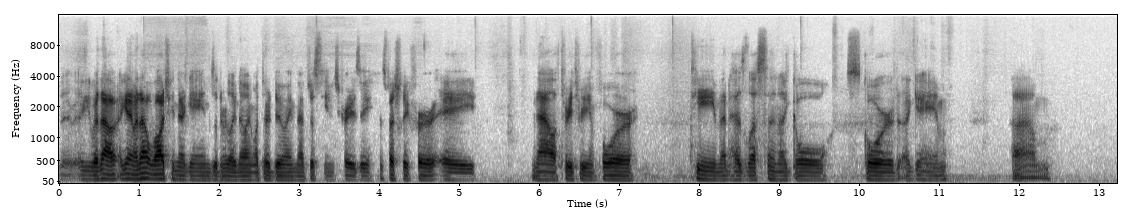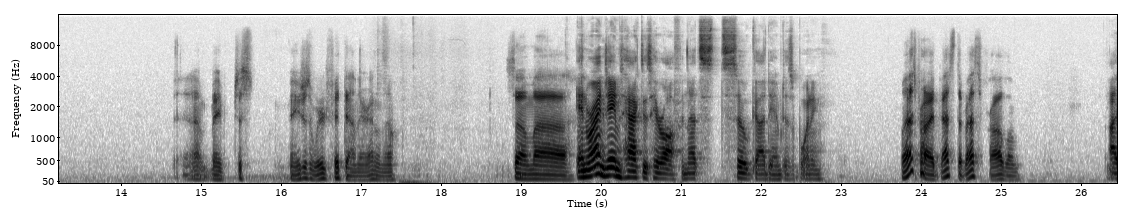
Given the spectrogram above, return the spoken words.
without again without watching their games and really knowing what they're doing. That just seems crazy, especially for a now three three and four team that has less than a goal scored a game. Um, uh, maybe just maybe just a weird fit down there. I don't know. Some uh, and Ryan James hacked his hair off, and that's so goddamn disappointing. Well, that's probably that's the best problem. He I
